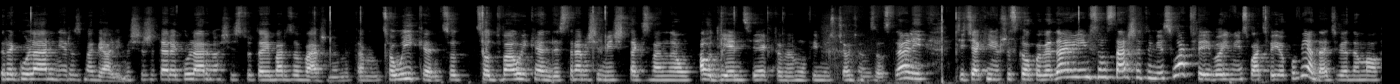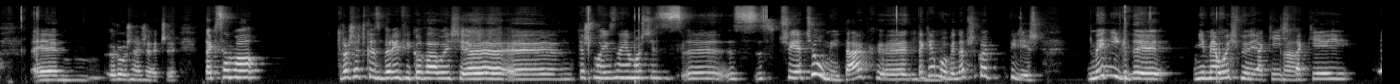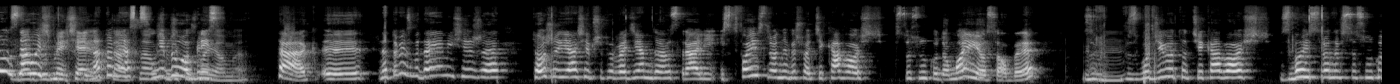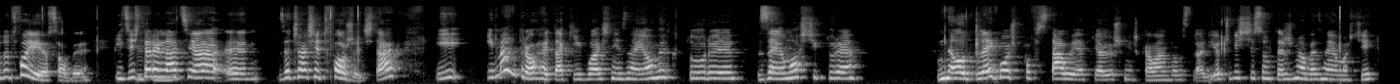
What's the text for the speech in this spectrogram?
regularnie rozmawiali. Myślę, że ta regularność jest tutaj bardzo ważna. My tam co weekend, co, co dwa weekendy staramy się mieć tak zwaną audiencję, jak to my mówimy z ciocią z Australii. Dzieciaki mi wszystko opowiadają, im są starsze, tym jest łatwiej, bo im jest łatwiej opowiadać, wiadomo, różne rzeczy. Tak samo troszeczkę zweryfikowały się e, też moje znajomości z, z, z przyjaciółmi, tak? E, tak jak mhm. mówię, na przykład widzisz, my nigdy nie miałyśmy jakiejś tak. takiej, no znałyśmy się, natomiast tak, nie było blisko. Tak, e, natomiast wydaje mi się, że to, że ja się przeprowadziłam do Australii i z Twojej strony wyszła ciekawość w stosunku do mojej osoby, mhm. wzbudziło to ciekawość z mojej strony w stosunku do Twojej osoby. I gdzieś ta mhm. relacja y, zaczęła się tworzyć, tak? I i mam trochę takich właśnie znajomych, który, znajomości, które na odległość powstały, jak ja już mieszkałam w Australii. Oczywiście są też nowe znajomości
